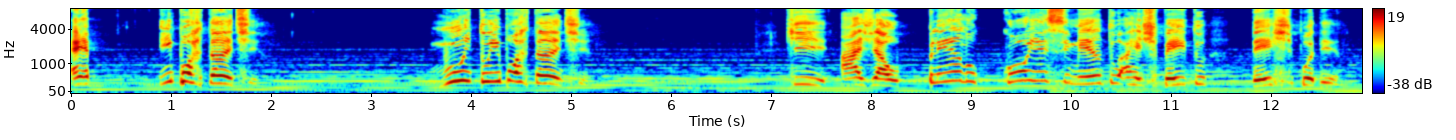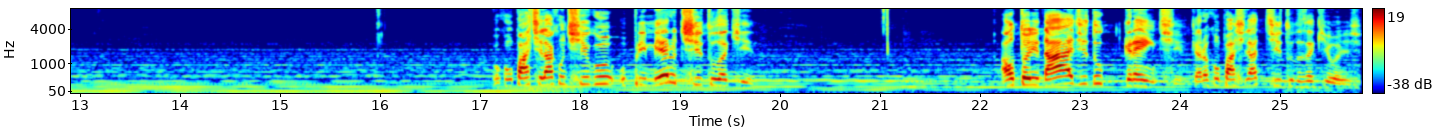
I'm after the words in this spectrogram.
é importante, muito importante, que haja o pleno conhecimento a respeito deste poder. Vou compartilhar contigo o primeiro título aqui. Autoridade do crente. Quero compartilhar títulos aqui hoje.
